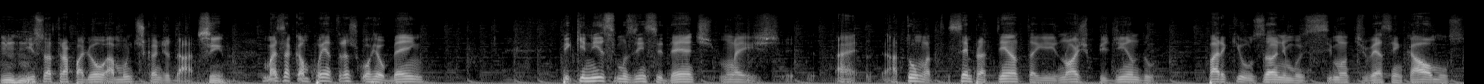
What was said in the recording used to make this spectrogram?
Uhum. Isso atrapalhou a muitos candidatos. Sim. Mas a campanha transcorreu bem, pequeníssimos incidentes, mas a, a turma sempre atenta e nós pedindo para que os ânimos se mantivessem calmos.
